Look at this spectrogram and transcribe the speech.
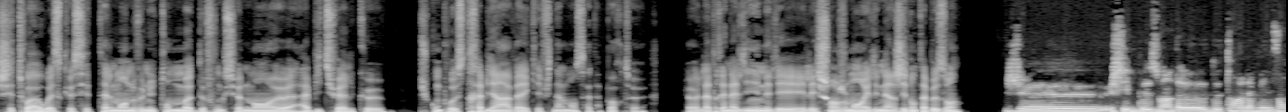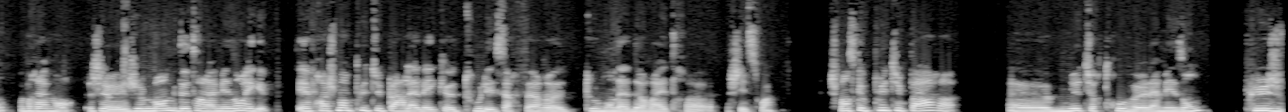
chez toi? Ou est-ce que c'est tellement devenu ton mode de fonctionnement habituel que tu composes très bien avec et finalement ça t'apporte l'adrénaline et les, les changements et l'énergie dont tu as besoin? Je j'ai besoin de, de, temps à la maison vraiment je, je manque de temps à la maison et, et franchement plus tu parles avec euh, tous les surfeurs euh, tout le monde adore être euh, chez soi je pense que plus tu pars mieux tu retrouves la maison plus je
